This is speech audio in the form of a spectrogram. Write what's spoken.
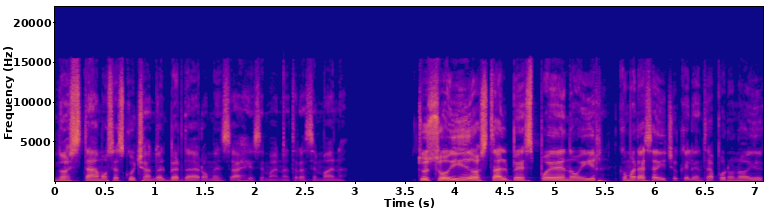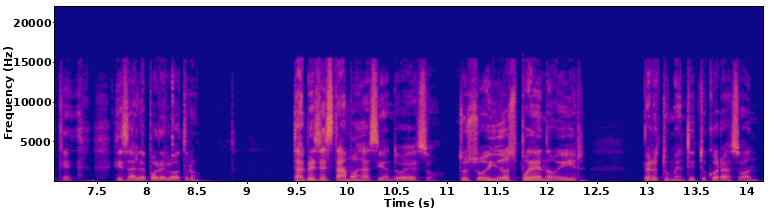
no estamos escuchando el verdadero mensaje semana tras semana. Tus oídos tal vez pueden oír, ¿cómo era ese dicho? Que le entra por un oído ¿qué? y sale por el otro. Tal vez estamos haciendo eso. Tus oídos pueden oír, pero tu mente y tu corazón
